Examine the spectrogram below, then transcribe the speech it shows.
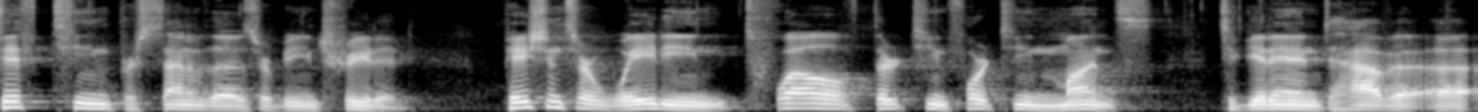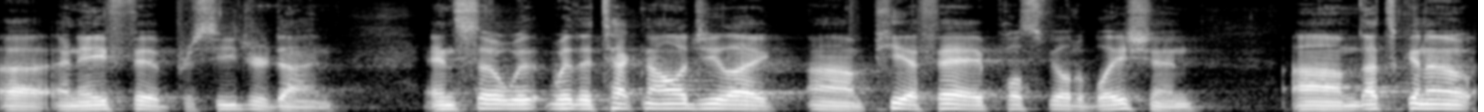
15% of those are being treated. Patients are waiting 12, 13, 14 months to get in to have a, a, an AFib procedure done. And so, with, with a technology like um, PFA, pulse field ablation, um, that's going to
